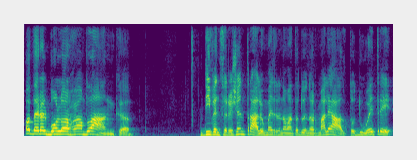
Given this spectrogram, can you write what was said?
ovvero il buon Laurent Blanc. Difensore centrale, 1,92 m normale alto, 2-3.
